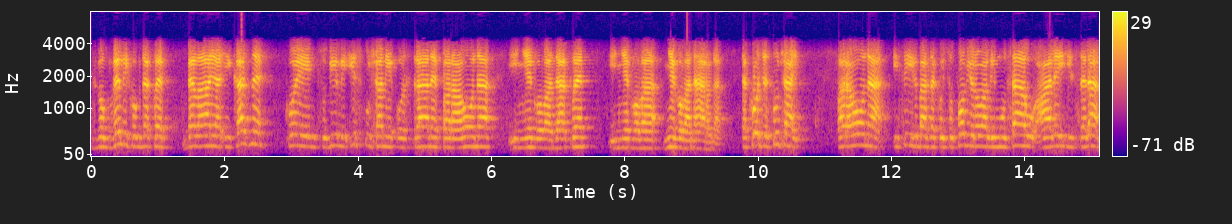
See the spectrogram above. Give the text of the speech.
zbog velikog dakle belaja i kazne koje su bili iskušani od strane faraona i njegova, dakle, i njegova, njegova naroda. Također slučaj faraona i sirbaza koji su povjerovali Musa'u, alaihi salam,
